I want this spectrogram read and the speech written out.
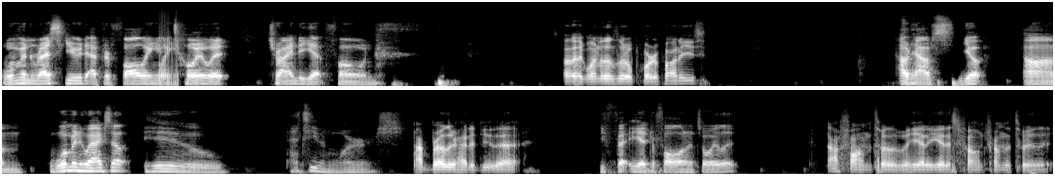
Woman rescued after falling in toilet trying to get phone. Oh, like one of those little porta potties. Outhouse. Yep. Um, woman who accidentally. Ew. That's even worse. My brother had to do that. He fe- he had to fall on a toilet. Not fall in the toilet, but he had to get his phone from the toilet.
